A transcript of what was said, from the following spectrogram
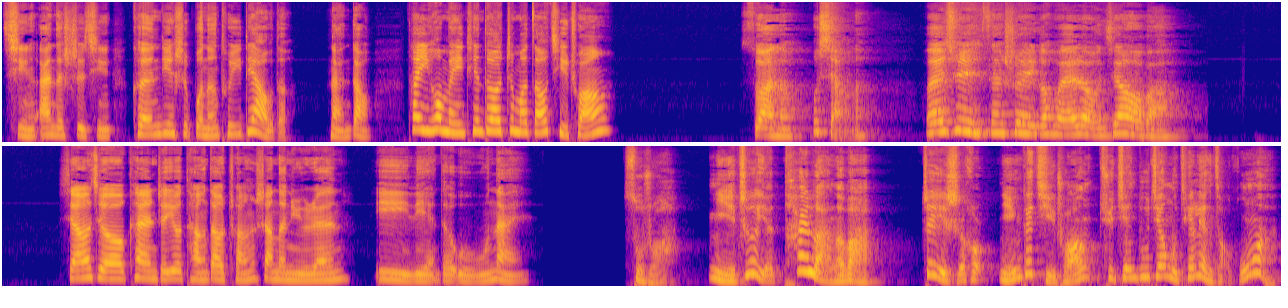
请安的事情肯定是不能推掉的。难道他以后每天都要这么早起床？算了，不想了，回去再睡一个回笼觉吧。小九看着又躺到床上的女人，一脸的无奈。宿主，你这也太懒了吧！这时候你应该起床去监督江慕天练早功啊。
